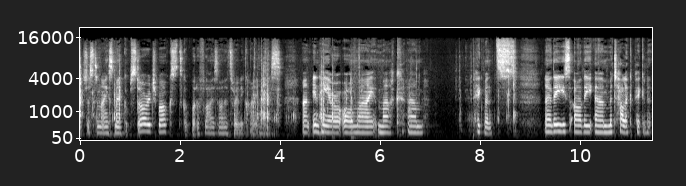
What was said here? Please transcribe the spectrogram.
It's just a nice makeup storage box. It's got butterflies on, it's really quite nice. And in here are all my MAC um, pigments. Now these are the um, metallic pig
